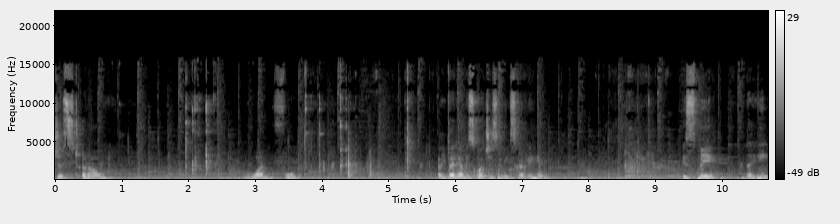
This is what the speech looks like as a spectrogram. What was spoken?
just around one fourth अभी पहले हम इसको अच्छे से मिक्स कर लेंगे। इसमें दही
